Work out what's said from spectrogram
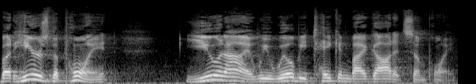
But here's the point you and I, we will be taken by God at some point.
